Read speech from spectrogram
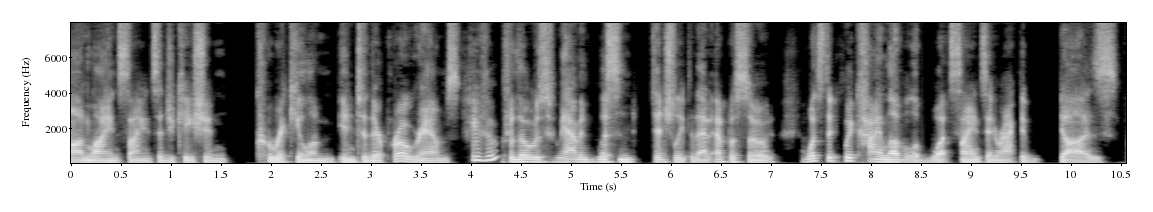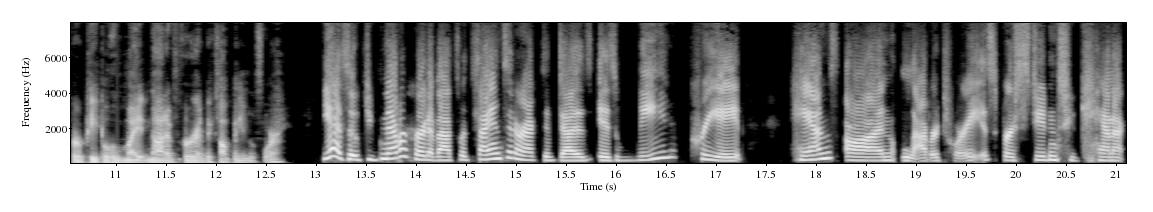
online science education curriculum into their programs. Mm-hmm. For those who haven't listened potentially to that episode, what's the quick high level of what Science Interactive does for people who might not have heard of the company before? Yeah, so if you've never heard of us, what Science Interactive does is we create hands on laboratories for students who cannot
